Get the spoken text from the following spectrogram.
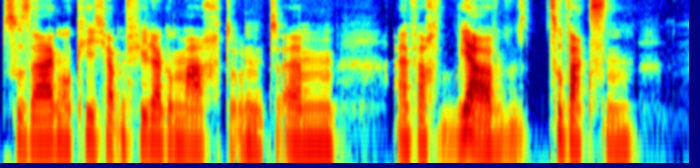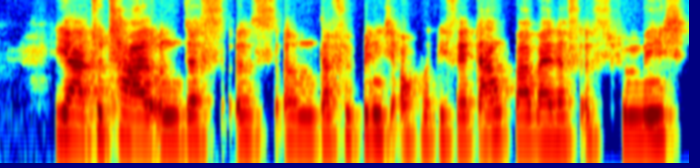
zu sagen, okay, ich habe einen Fehler gemacht und ähm, einfach, ja, zu wachsen. Ja, total. Und das ist, ähm, dafür bin ich auch wirklich sehr dankbar, weil das ist für mich,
